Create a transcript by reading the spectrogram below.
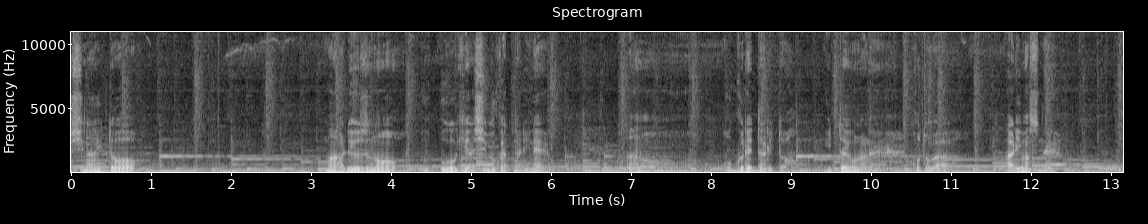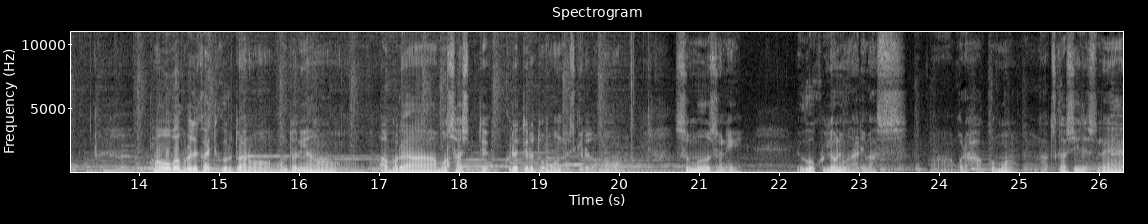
しないとまあリューズの動きが渋かったりね。あの遅れたりといったようなねことがありますね。まあ、オーバーホールで帰ってくるとあの本当にあの油もさしてくれてると思うんですけれどもスムーズに動くようにもなりますあこれ箱も懐かしいですね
